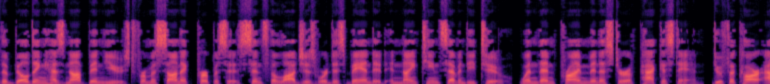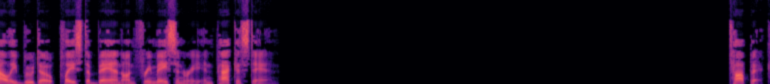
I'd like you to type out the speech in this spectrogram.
The building has not been used for Masonic purposes since the lodges were disbanded in 1972, when then Prime Minister of Pakistan, Zulfikar Ali Bhutto placed a ban on Freemasonry in Pakistan. Topic.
